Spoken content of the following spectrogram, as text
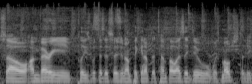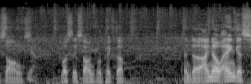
So I'm very pleased with the decision on picking up the tempo as they do with most of these songs. Yeah. Most of these songs were picked up. And uh, I know Angus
